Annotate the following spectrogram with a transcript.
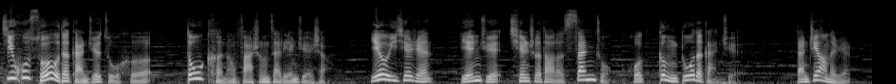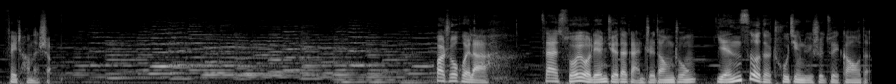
几乎所有的感觉组合都可能发生在联觉上，也有一些人联觉牵涉到了三种或更多的感觉，但这样的人非常的少。话说回来啊，在所有联觉的感知当中，颜色的出镜率是最高的。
